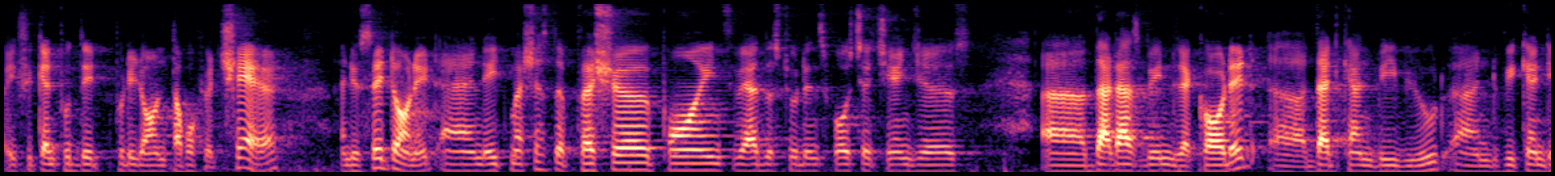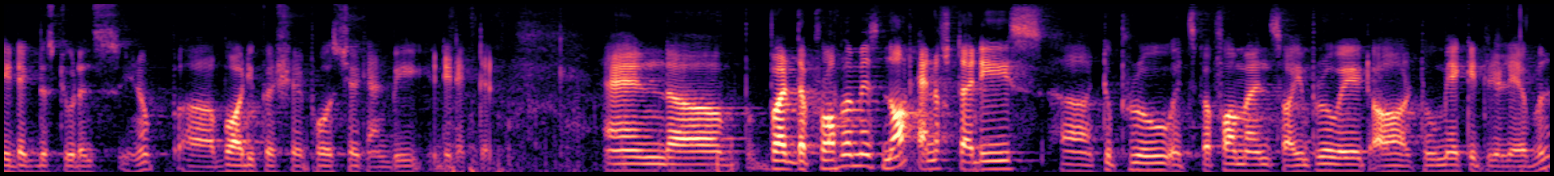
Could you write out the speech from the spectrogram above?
if you can put it put it on top of your chair and you sit on it and it measures the pressure points where the students posture changes uh, that has been recorded uh, that can be viewed and we can detect the students you know uh, body pressure posture can be detected and uh, but the problem is not enough studies uh, to prove its performance or improve it or to make it reliable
